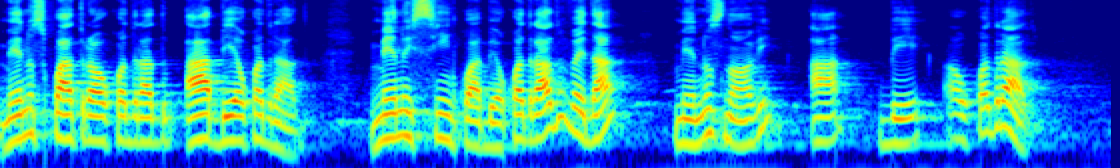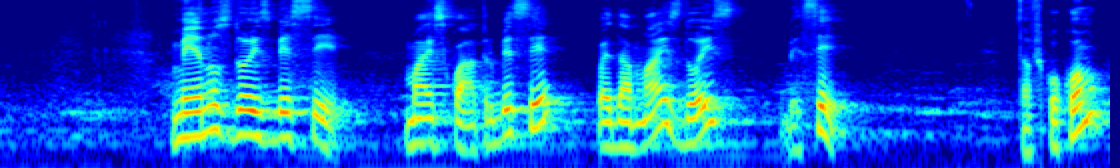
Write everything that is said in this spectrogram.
menos 4 ao quadrado, AB ao quadrado, menos 5AB ao quadrado vai dar menos 9AB ao quadrado. Menos 2BC mais 4BC vai dar mais 2BC. Então ficou como?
